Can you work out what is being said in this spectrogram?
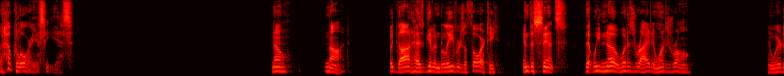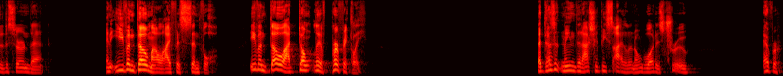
but how glorious He is. No, not. But God has given believers authority in the sense that we know what is right and what is wrong. And we're to discern that. And even though my life is sinful, even though I don't live perfectly, that doesn't mean that I should be silent on what is true ever.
